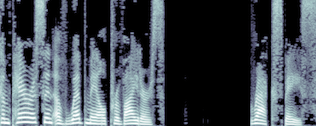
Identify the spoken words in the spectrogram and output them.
Comparison of webmail providers. Rackspace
